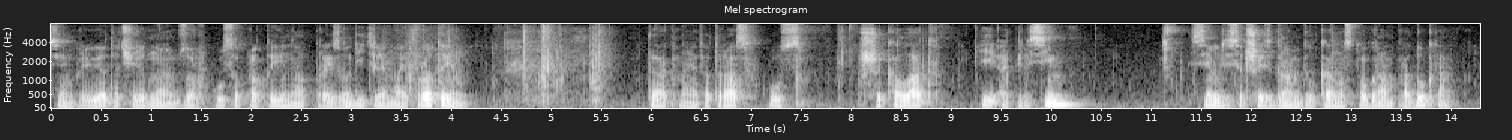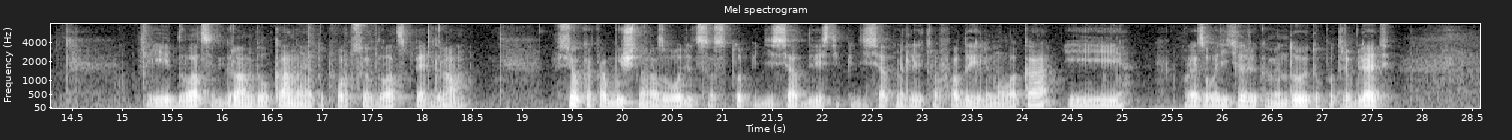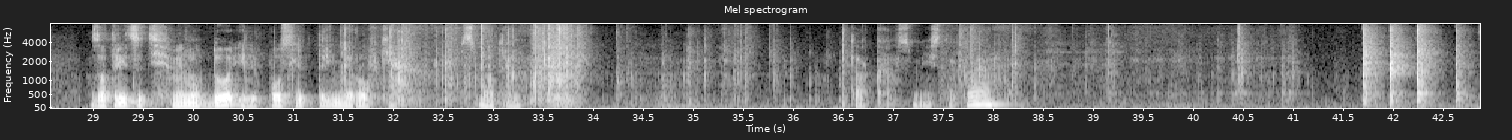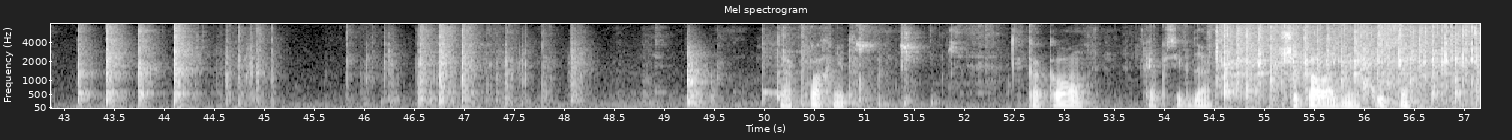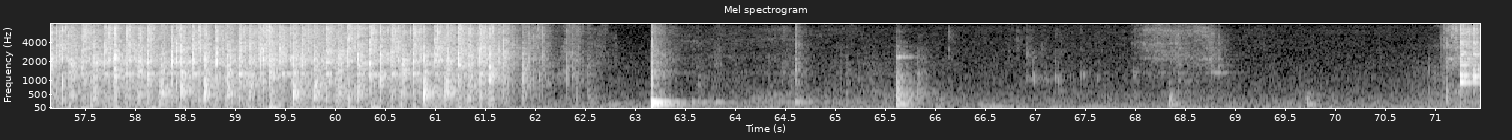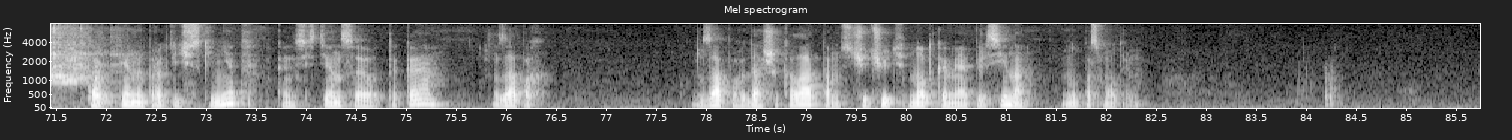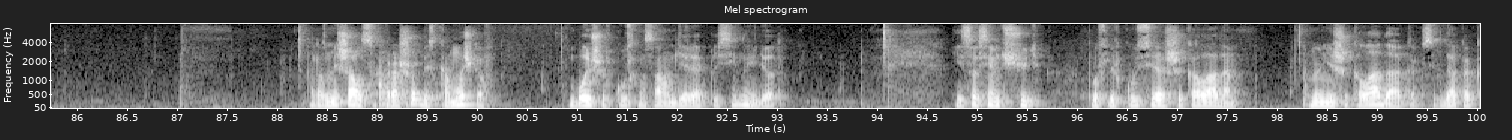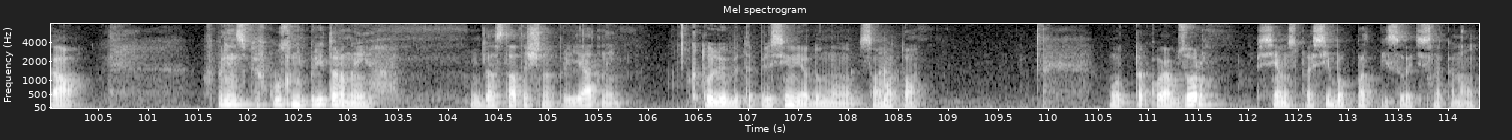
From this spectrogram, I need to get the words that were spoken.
Всем привет! Очередной обзор вкуса протеина от производителя MyProtein. Так, на этот раз вкус шоколад и апельсин. 76 грамм белка на 100 грамм продукта. И 20 грамм белка на эту порцию 25 грамм. Все как обычно разводится 150-250 миллилитров воды или молока. И производитель рекомендует употреблять за 30 минут до или после тренировки. Смотрим. Так, смесь такая. Так, пахнет какао, как всегда, шоколадные вкусы. Так, пены практически нет. Консистенция вот такая. Запах. Запах, да, шоколад, там с чуть-чуть нотками апельсина. Ну, посмотрим. Размешался хорошо, без комочков. Больше вкус на самом деле апельсина идет. И совсем чуть-чуть послевкусия шоколада. Ну, не шоколада, а как всегда какао. Принципе, вкус не приторный, достаточно приятный. Кто любит апельсин, я думаю, само то. Вот такой обзор. Всем спасибо, подписывайтесь на канал.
